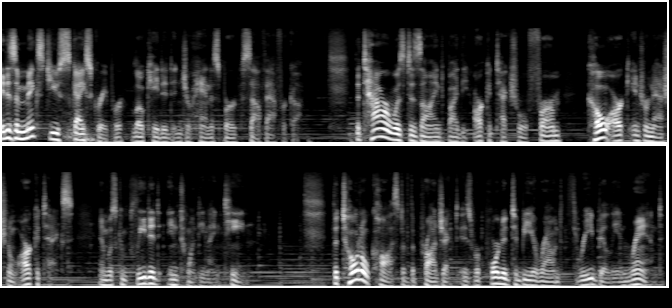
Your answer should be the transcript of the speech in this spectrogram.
It is a mixed-use skyscraper located in Johannesburg, South Africa. The tower was designed by the architectural firm Co-Arch International Architects and was completed in 2019. The total cost of the project is reported to be around 3 billion rand,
